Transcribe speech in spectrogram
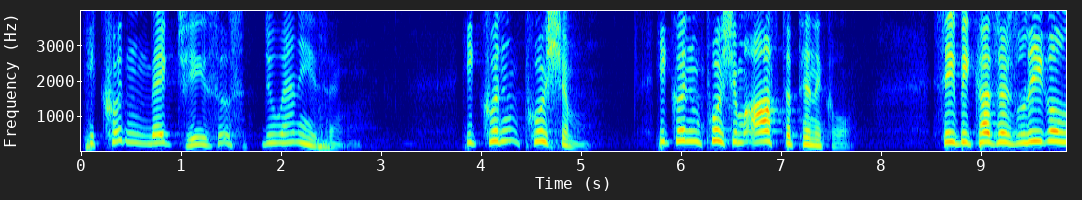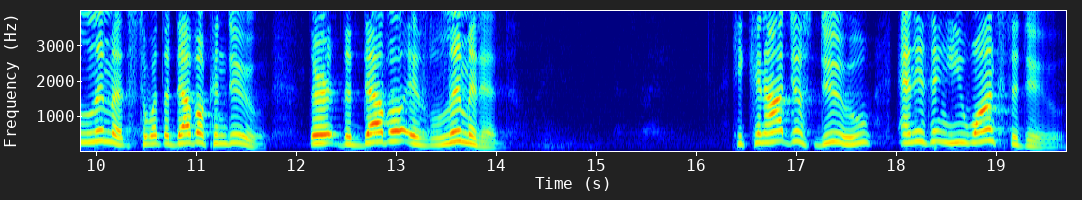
He couldn't make Jesus do anything. He couldn't push him. He couldn't push him off the pinnacle. See, because there's legal limits to what the devil can do. There, the devil is limited. He cannot just do anything he wants to do.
